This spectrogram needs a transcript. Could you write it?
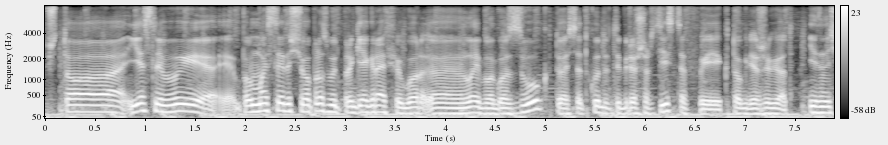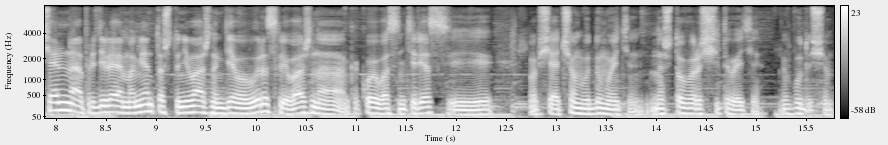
Что если вы... Э, мой следующий вопрос будет про географию гор... э, лейбла «Госзвук», то есть откуда ты берешь артистов и кто где живет. Изначально определяя момент, то, что неважно, где вы выросли, важно, какой у вас интерес и вообще о чем вы думаете, на что вы рассчитываете в будущем.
